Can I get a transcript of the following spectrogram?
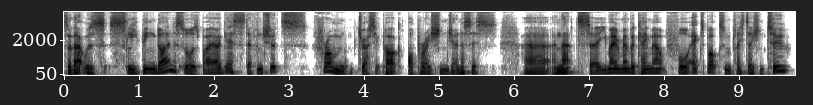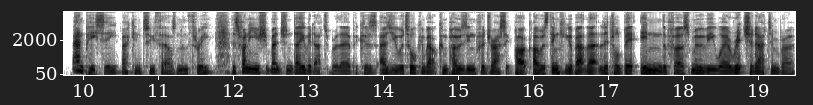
So that was Sleeping Dinosaurs by our guest, Stephan Schutze from Jurassic Park Operation Genesis. Uh, and that, uh, you may remember, came out for Xbox and PlayStation 2 and PC back in 2003. It's funny you should mention David Attenborough there because as you were talking about composing for Jurassic Park, I was thinking about that little bit in the first movie where Richard Attenborough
